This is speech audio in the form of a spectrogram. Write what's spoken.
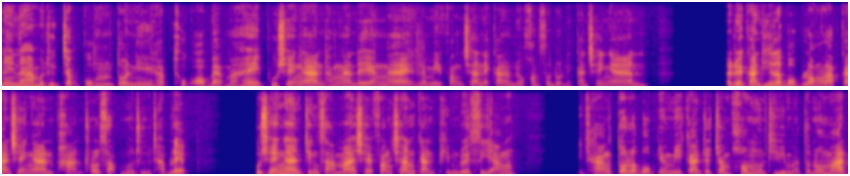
ในหน้าบันทึกจับกลุ่มตัวนี้ครับถูกออกแบบมาให้ผู้ใช้งานทำงานได้อย่างง่าย และมีฟังก์ชันในการอำนวยความสะดวกในการใช้งาน และด้วยการที่ระบบรองรับการใช้งานผ่านโทรศัพท์มือถือแท็บเล็ตผู้ใช้งานจึงสามารถใช้ฟังก์ชันการพิมพ์ด้วยเสียง อีกทั้งตัวระบบยังมีการจดจำข้อมูลที่พิมพ์อัตโนมัติ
